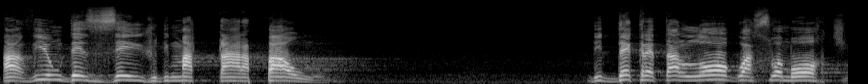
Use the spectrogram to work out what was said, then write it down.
Havia um desejo de matar a Paulo, de decretar logo a sua morte.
